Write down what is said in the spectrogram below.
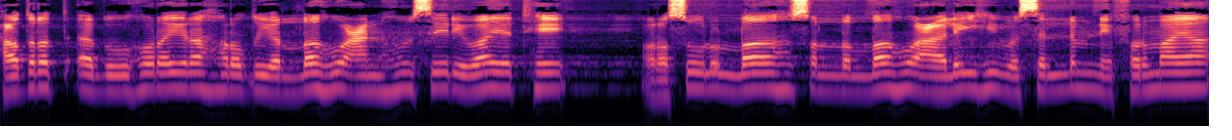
حضرت ابو حریرہ رضی اللہ عنہ سے روایت ہے، رسول اللہ صلی اللہ علیہ وسلم نے فرمایا،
